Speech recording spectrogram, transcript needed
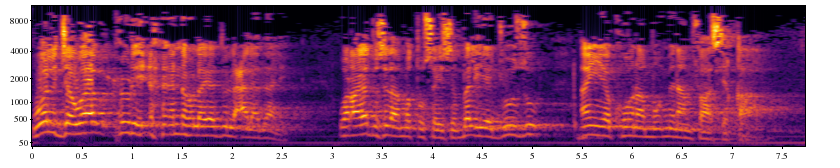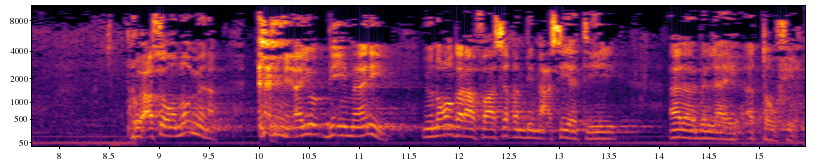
wاljawaab wuxuu hi annahu laa yadul calى dalik war aayaddu sidaa ma tusayso bal yajuuzu an yakuuna muؤmina faasiqa ruux asagoo mumina ayuu biiimaanihi yuu noqon karaa faasiqan bimacsiyatihi hada biاllaahi الtowfiiq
